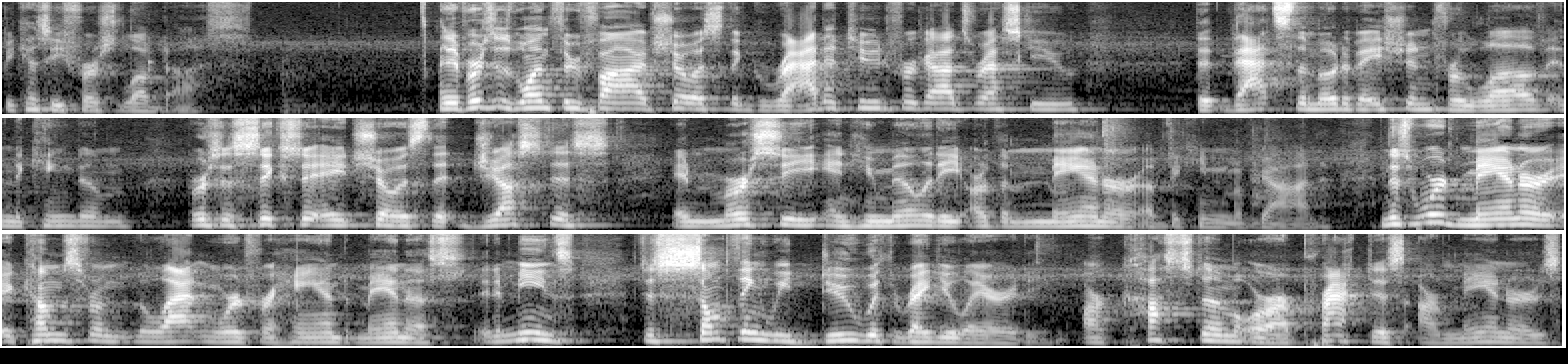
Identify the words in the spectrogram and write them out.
Because he first loved us. And verses 1 through 5 show us the gratitude for God's rescue, that that's the motivation for love in the kingdom. Verses 6 to 8 show us that justice and mercy and humility are the manner of the kingdom of God. And this word manner, it comes from the Latin word for hand, manus, and it means just something we do with regularity. Our custom or our practice, our manners,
